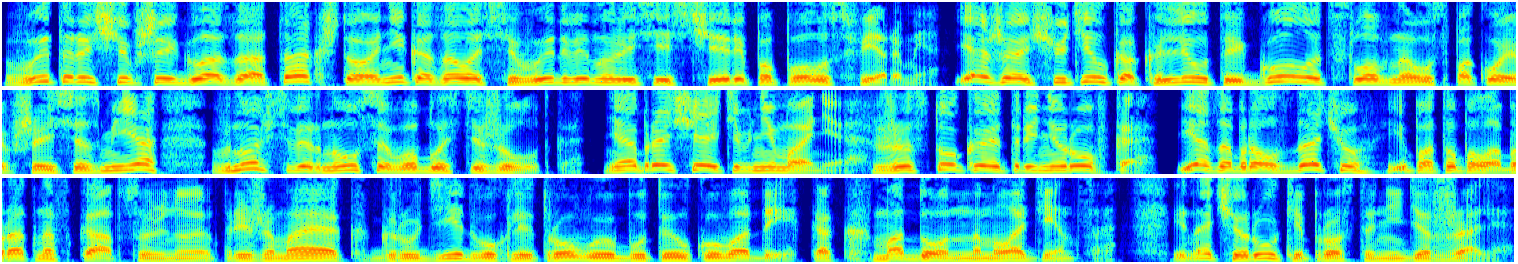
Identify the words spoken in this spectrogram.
вытаращившей глаза так, что они, казалось, выдвинулись из черепа полусферами. Я же ощутил, как лютый голод, словно успокоившаяся змея, вновь свернулся в области желудка. «Не обращайте внимания, жестокая тренировка». Я забрал сдачу и потопал обратно в капсульную, прижимая к груди двухлитровую бутылку воды, как Мадонна младенца, иначе руки просто не держали.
